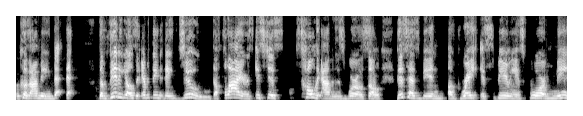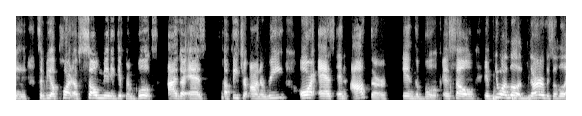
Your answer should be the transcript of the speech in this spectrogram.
Because I mean that that the videos and everything that they do, the flyers, it's just totally out of this world. So this has been a great experience for me to be a part of so many different books, either as a feature honoree or as an author in the book. And so if you're a little nervous, a little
